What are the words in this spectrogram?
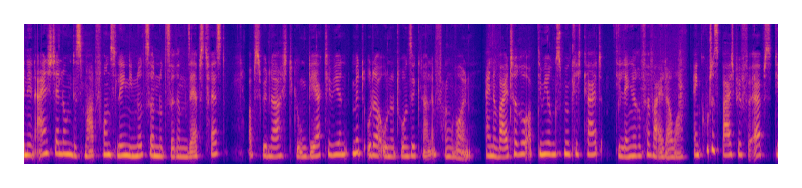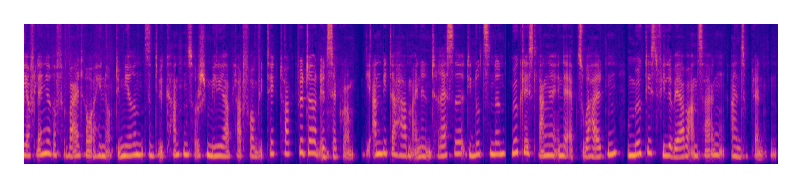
In den Einstellungen des Smartphones legen die Nutzer und Nutzerinnen selbst fest, ob sie Benachrichtigungen deaktivieren, mit oder ohne Tonsignal empfangen wollen. Eine weitere Optimierungsmöglichkeit, die längere Verweildauer. Ein gutes Beispiel für Apps, die auf längere Verweildauer hin optimieren, sind die bekannten Social-Media-Plattformen wie TikTok, Twitter und Instagram. Die Anbieter haben ein Interesse, die Nutzenden möglichst lange in der App zu behalten, um möglichst viele Werbeanzeigen einzublenden.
